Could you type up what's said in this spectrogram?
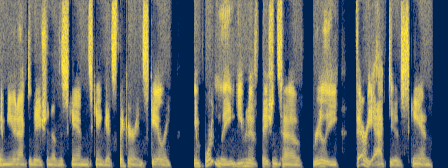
immune activation of the skin. The skin gets thicker and scaly. Importantly, even if patients have really very active skin,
